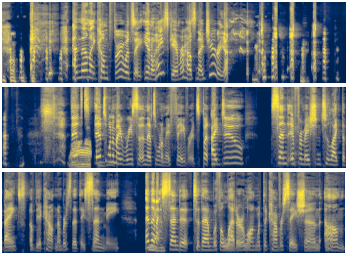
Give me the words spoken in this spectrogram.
and then I come through and say, you know, hey scammer, how's Nigeria? that's that's one of my recent and that's one of my favorites. But I do send information to like the banks of the account numbers that they send me. And then yeah. I send it to them with a letter along with the conversation. Um,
